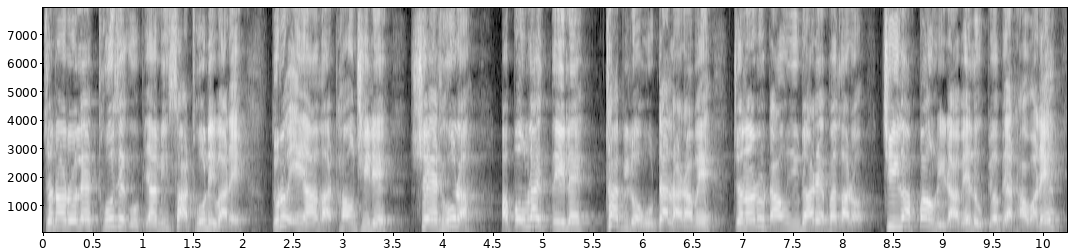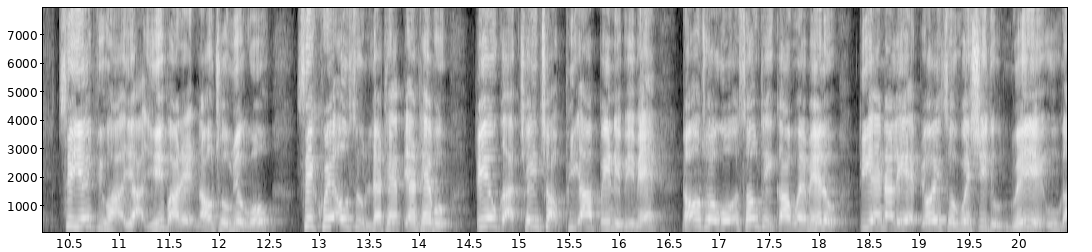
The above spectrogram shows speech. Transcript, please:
ကျွန်တော်တို့လည်းထိုးစစ်ကိုပြန်ပြီးစထိုးနေပါတယ်သူတို့အင်အားကထောင်ချီတယ်ရှယ်ထိုးတာ အပုံလိုက်သေးလဲထပ်ပြီးတော့ကိုတက်လာတာပဲကျွန်တော်တို့တောင်းယူထားတဲ့ဘက်ကတော့ကြီးကပေါက်နေတာပဲလို့ပြောပြထားပါတယ်စစ်ရေးဗျူဟာအရရေးပါတဲ့နောင်ချုံမြို့ကိုစစ်ခွေးအုပ်စုလက်ထဲပြန်ထည့်ဖို့တရုတ်ကချင်းချောက်ဖိအားပေးနေပေမဲ့နောင်ချုံကိုအဆုံးထိကာကွယ်မယ်လို့ TNL ရဲ့ပြောရေးဆိုခွင့်ရှိသူလွေးရည်ဦးက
